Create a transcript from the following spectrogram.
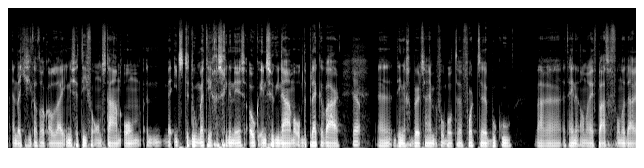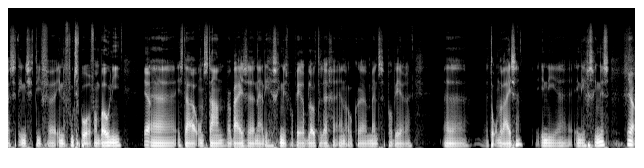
en dat je ziet dat er ook allerlei initiatieven ontstaan om eh, iets te doen met die geschiedenis, ook in Suriname, op de plekken waar Ja. eh, dingen gebeurd zijn. Bijvoorbeeld eh, Fort Buku, waar het een en ander heeft plaatsgevonden. Daar is het initiatief in de voetsporen van Boni Ja. is daar ontstaan, waarbij ze nou, die geschiedenis proberen bloot te leggen en ook mensen proberen te onderwijzen in die, in die geschiedenis. Ja.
